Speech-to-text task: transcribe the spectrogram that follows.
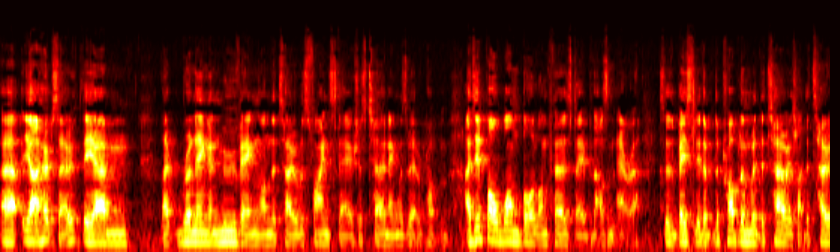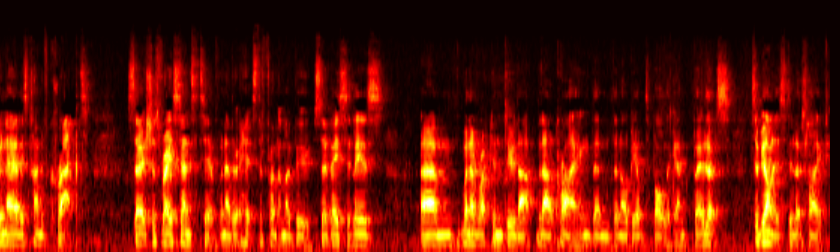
Uh, yeah, I hope so. The um, like running and moving on the toe was fine today. It was just turning was a bit of a problem. I did bowl one ball on Thursday, but that was an error. So basically, the, the problem with the toe is like the toenail is kind of cracked, so it's just very sensitive whenever it hits the front of my boot. So basically, is um, whenever I can do that without crying, then then I'll be able to bowl again. But it looks, to be honest, it looks like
